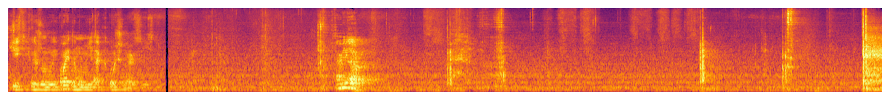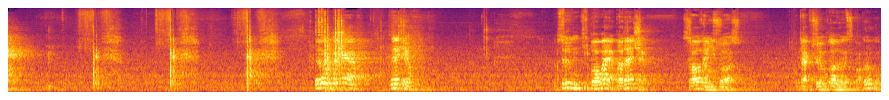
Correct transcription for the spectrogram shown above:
чистить кожуру, и поэтому мне так больше нравится есть. Помидор. Это вот такая, знаете, абсолютно типовая подача салата нисуаз. Вот так все укладывается по кругу.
